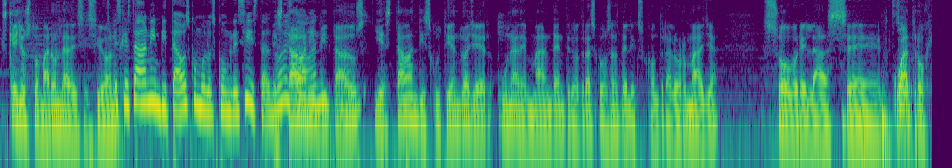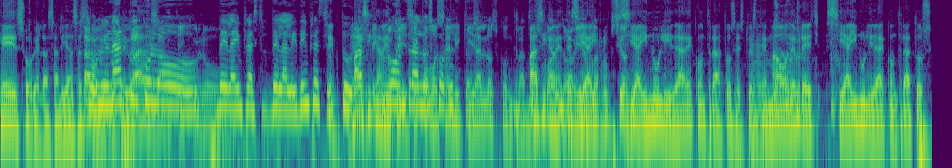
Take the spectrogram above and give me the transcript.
es que ellos tomaron la decisión. es que estaban invitados como los congresistas, ¿no? Estaban, invitados y estaban discutiendo ayer una demanda, entre otras cosas, del excontralor Maya sobre las eh, 4G, sobre las alianzas sobre un artículo, artículo- de la de la ley de infraestructura Sí, básicamente- contra dice los cómo se liquidan los contratos Básicamente, cuando si hay, corrupción. si hay nulidad de contratos, esto es tema Odebrecht, si hay nulidad de contratos,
